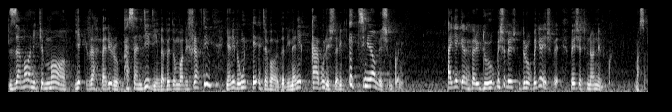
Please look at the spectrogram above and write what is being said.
زمانی که ما یک رهبری رو پسندیدیم و به دنبالش رفتیم یعنی به اون اعتبار دادیم یعنی قبولش داریم اطمینان بهش می‌کنیم. اگه یک رهبری دروغ بشه بهش دروغ بگه بهش اطمینان نمی‌کنیم مثلا.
